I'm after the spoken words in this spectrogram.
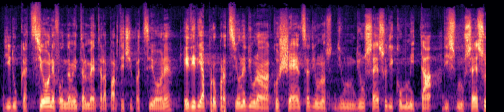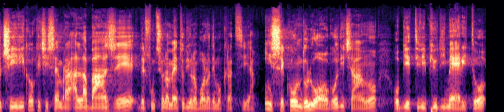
di educazione fondamentalmente alla partecipazione e di riappropriazione di una coscienza, di, uno, di, un, di, un, senso di comunità, di un senso civico che ci sembra alla base del funzionamento di una buona democrazia. In secondo luogo, diciamo, obiettivi più di merito,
